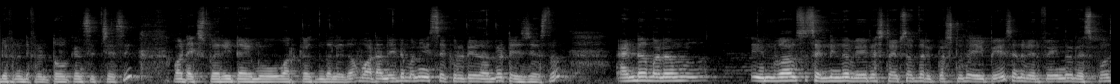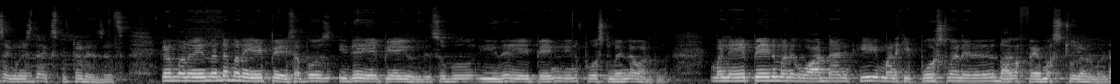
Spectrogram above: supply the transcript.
డిఫరెంట్ డిఫరెంట్ టోకెన్స్ ఇచ్చేసి వాటి ఎక్స్పైరీ టైము వర్క్ అవుతుందా లేదా? వాటన్నిటి మనం ఈ సెక్యూరిటీ దాంట్లో టెస్ట్ చేస్తాం. అండ్ మనం involves sending the various types of the request to the APIs and verifying the response against the expected results ఇక్కడ మనం ఏంటంటే మన ఏపీఐ సపోజ్ ఇదే ఏపీఐ ఉంది. సపోజ్ ఇదే ఏపీఐని నేను పోస్ట్ మ్యాన్లో వాడుతున్నాను మళ్ళీ ఏపీఐని మనకు వాడడానికి మనకి పోస్ట్ మ్యాన్ అనేది బాగా ఫేమస్ టూల్ అనమాట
